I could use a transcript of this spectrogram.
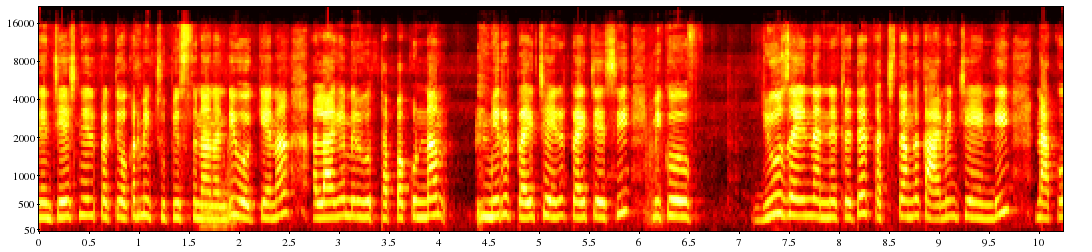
నేను చేసినది ప్రతి ఒక్కటి మీకు చూపిస్తున్నానండి ఓకేనా? అలాగే మీరు తప్పకుండా మీరు ట్రై చేయండి ట్రై చేసి మీకు యూజ్ అయింది అన్నట్లయితే ఖచ్చితంగా కామెంట్ చేయండి. నాకు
